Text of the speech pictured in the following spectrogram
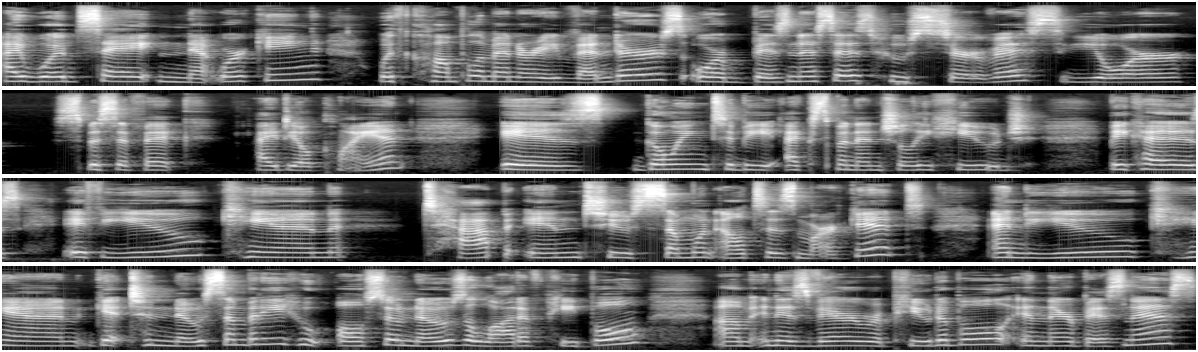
I would say networking with complementary vendors or businesses who service your specific ideal client is going to be exponentially huge because if you can tap into someone else's market and you can get to know somebody who also knows a lot of people um, and is very reputable in their business,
